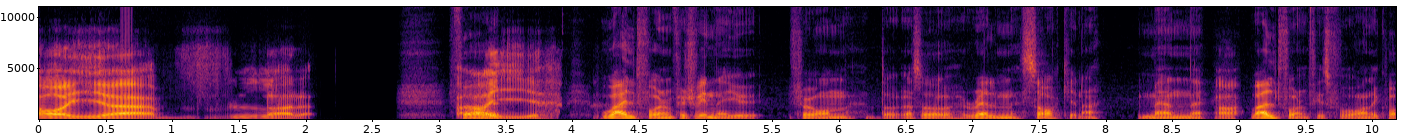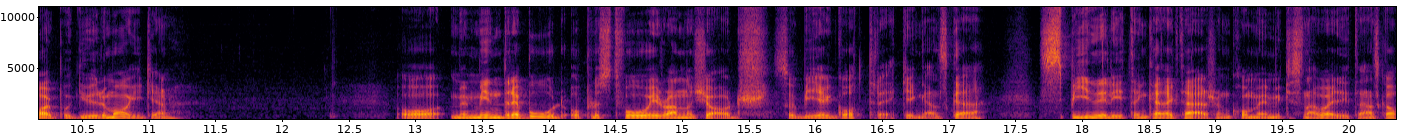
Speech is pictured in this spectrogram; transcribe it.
Oj jävlar. För Aj. Wildform försvinner ju från alltså Realm-sakerna. Men Ja. Wildform finns fortfarande kvar på gudmagikern. Och med mindre bord och plus två i run och charge så blir Gotrek en ganska speedig liten karaktär som kommer mycket snabbare dit han ska.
